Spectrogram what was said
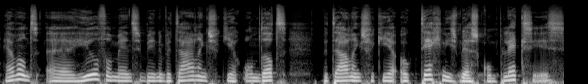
He, want uh, heel veel mensen binnen betalingsverkeer, omdat betalingsverkeer ook technisch best complex is,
